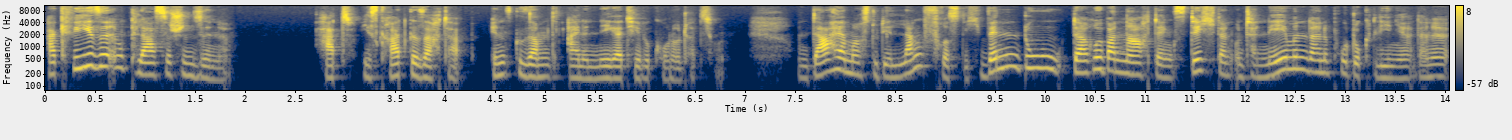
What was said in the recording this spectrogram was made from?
Akquise im klassischen Sinne hat, wie ich es gerade gesagt habe, insgesamt eine negative Konnotation. Und daher machst du dir langfristig, wenn du darüber nachdenkst, dich, dein Unternehmen, deine Produktlinie, deine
